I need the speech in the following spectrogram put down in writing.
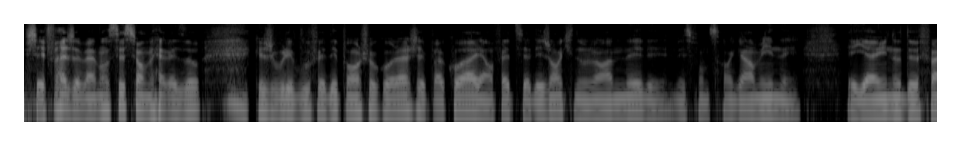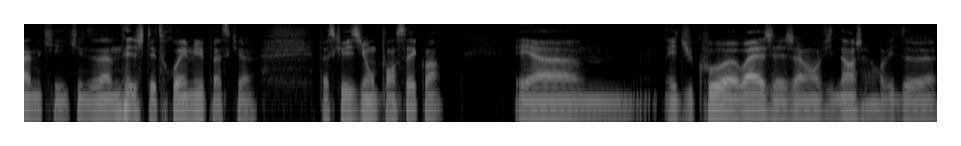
Je sais pas, j'avais annoncé sur mes réseaux que je voulais bouffer des pains au chocolat, je sais pas quoi. Et en fait, il y a des gens qui nous l'ont amené, des, mes sponsors Garmin. Et il y a une ou deux fans qui, qui nous ont amené. J'étais trop ému parce que parce qu'ils y ont pensé, quoi. Et, euh, et du coup, euh, ouais, j'avais envie, non, j'avais envie de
